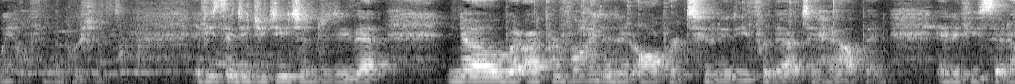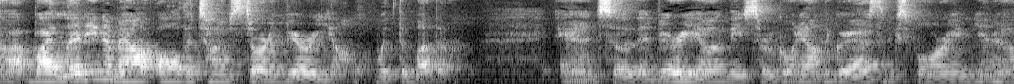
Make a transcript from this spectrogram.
way off in the bushes. If you said, did you teach him to do that? No, but I provided an opportunity for that to happen. And if you said, by letting them out all the time, starting very young with the mother. And so then very young, they started going out in the grass and exploring, you know,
